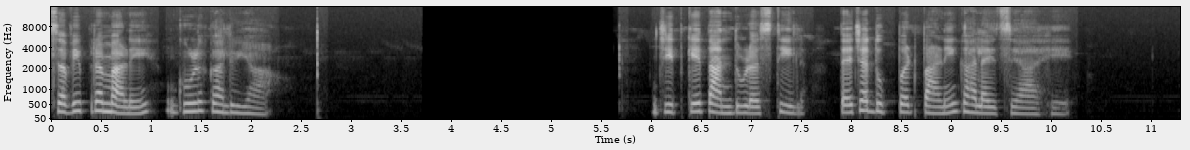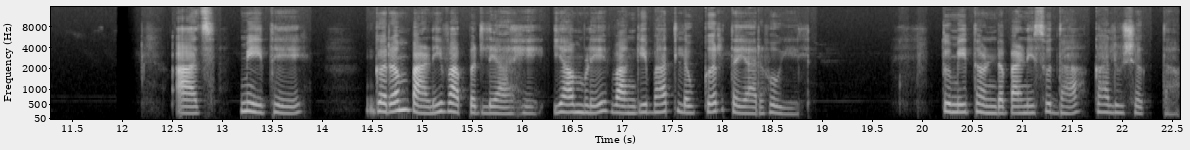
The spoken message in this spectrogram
चवीप्रमाणे गूळ घालूया. जितके तांदूळ असतील त्याच्या दुप्पट पाणी घालायचे आहे. आज मी इथे गरम पाणी वापरले आहे यामुळे वांगी भात लवकर तयार होईल. तुम्ही थंड पाणीसुद्धा घालू शकता.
